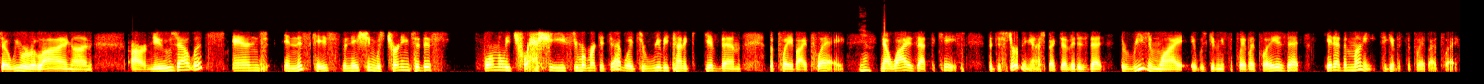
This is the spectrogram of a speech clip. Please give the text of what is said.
So we were relying on our news outlets, and in this case, the nation was turning to this formerly trashy supermarket tabloid to really kind of give them the play by play. Now, why is that the case? The disturbing aspect of it is that the reason why it was giving us the play by play is that it had the money to give us the play by play.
